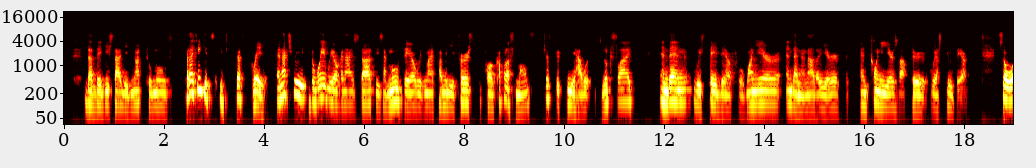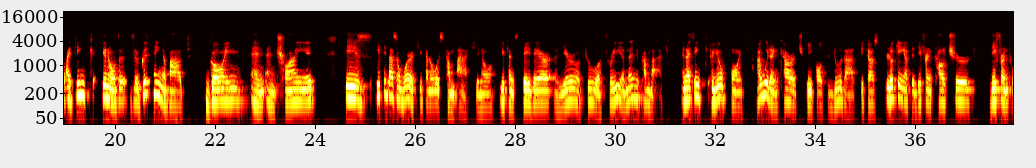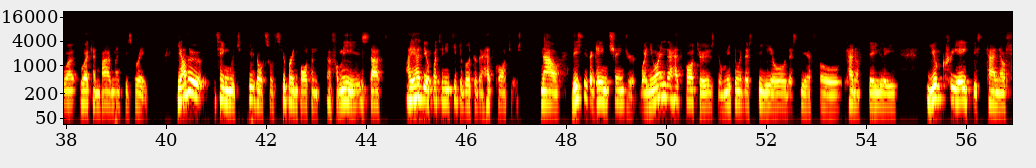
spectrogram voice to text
that they decided not to move. But I think it's it's just great. And actually, the way we organized that is I moved there with my family first for a couple of months just to see how it looks like. And then we stayed there for one year and then another year. And 20 years after, we're still there. So I think, you know, the, the good thing about going and, and trying it is if it doesn't work, you can always come back. You know, you can stay there a year or two or three, and then you come back. And I think to your point, I would encourage people to do that because looking at the different culture, different work, environment is great. The other thing, which is also super important uh, for me, is that I had the opportunity to go to the headquarters. Now, this is a game changer. When you are in the headquarters, you're meeting with the CEO, the CFO, kind of daily. You create this kind of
